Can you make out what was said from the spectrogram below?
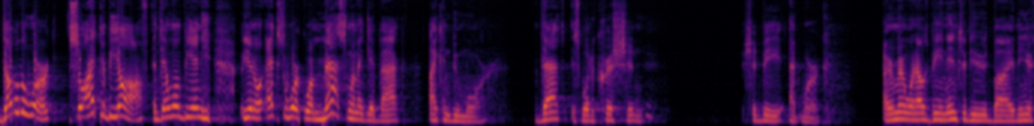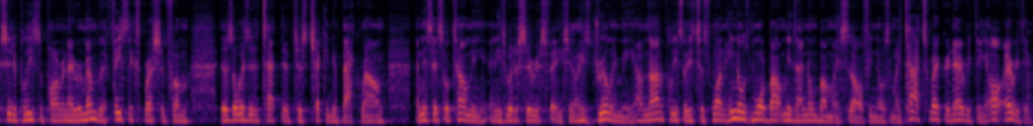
double the work so I can be off and there won't be any, you know, extra work or mess when I get back, I can do more. That is what a Christian should be at work. I remember when I was being interviewed by the New York City Police Department, I remember the face expression from, there's always a detective just checking your background. And he says, so tell me, and he's with a serious face. You know, he's drilling me. I'm not a police officer. He's just one. He knows more about me than I know about myself. He knows my tax record, everything, all, everything.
